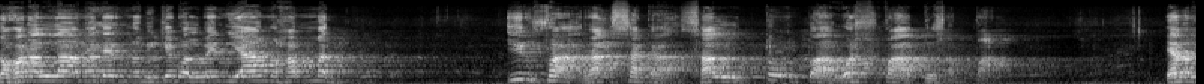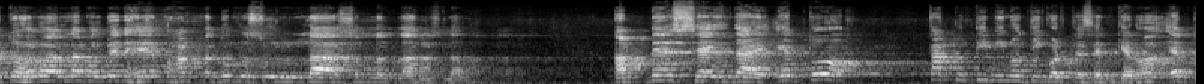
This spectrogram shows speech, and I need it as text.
তখন আল্লাহ আমাদের নবীকে বলবেন, ইয়া মুহাম্মদ, ইরফা রাসাকা সাল তোতা ওয়াসপা তুসাপ্পা এর অর্থ হলো আল্লাহ বলবেন, হে মুহাম্মদুর রসুল্লাহ সাল্লাহ ইসলাম আপনি সেজদায় এত কাকুতি মিনতি করতেছেন কেন? এত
